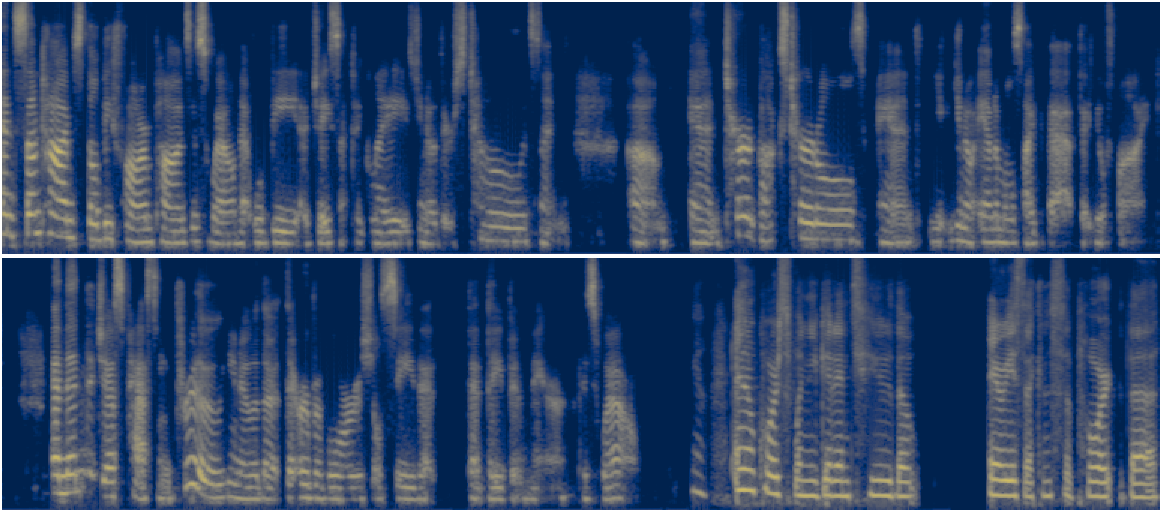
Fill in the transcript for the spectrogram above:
and sometimes there'll be farm ponds as well that will be adjacent to glades. You know, there's toads and um, and turd box turtles and you know animals like that that you'll find. And then the just passing through, you know, the the herbivores, you'll see that that they've been there as well. Yeah. And of course, when you get into the areas that can support the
